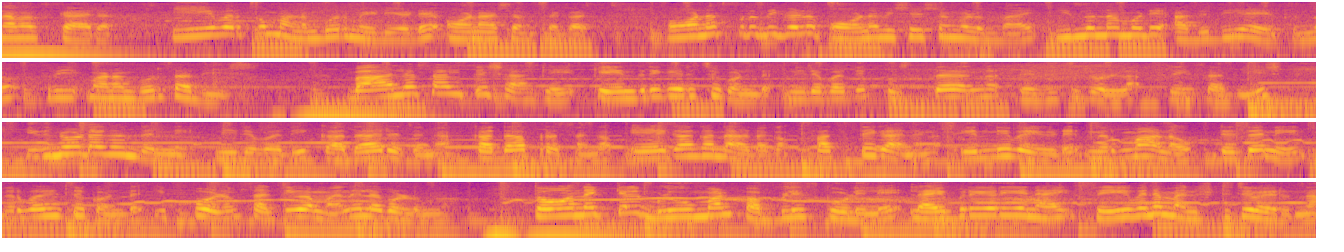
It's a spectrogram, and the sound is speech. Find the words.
നമസ്കാരം. ഏവർക്കും മണമ്പൂർ മീഡിയയുടെ ഓണാശംസകൾ. ഓണസ്മൃതികളും ഓണവിശേഷങ്ങളുമായി ഇന്ന് നമ്മുടെ അതിഥിയായി എത്തുന്നു ശ്രീ മണമ്പൂർ സതീഷ്. ബാലസാഹിത്യ ശാഖയിൽ കേന്ദ്രീകരിച്ചുകൊണ്ട് നിരവധി പുസ്തകങ്ങൾ രചിച്ചിട്ടുള്ള ശ്രീ സതീഷ് ഇതിനോടകം തന്നെ നിരവധി കഥാരചന കഥാപ്രസംഗം ഏകാംഗ നാടകം ഭക്തിഗാനങ്ങൾ എന്നിവയുടെ നിർമ്മാണവും രചനയും നിർവഹിച്ചുകൊണ്ട് ഇപ്പോഴും സജീവമായി നിലകൊള്ളുന്നു. തോന്നയ്ക്കൽ ബ്ലൂമൺ പബ്ലിക് സ്കൂളിലെ ലൈബ്രറിയനായി സേവനം അനുഷ്ഠിച്ചു വരുന്ന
